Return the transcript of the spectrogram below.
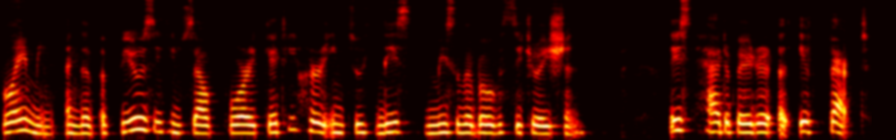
blaming and abusing himself for getting her into this miserable situation. This had a better uh, effect.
